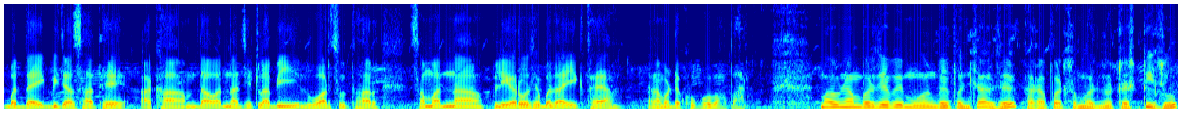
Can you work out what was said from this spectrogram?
બધા એકબીજા સાથે આખા અમદાવાદના જેટલા બી લુહાર સુથાર સમાજના પ્લેયરો છે બધા એક થયા. એના માટે ખૂબ ખૂબ આભાર. મારું નામ બળદેવભાઈ મોહનભાઈ પંચાલ છે. ખરાપાટ સમાજનો ટ્રસ્ટી છું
